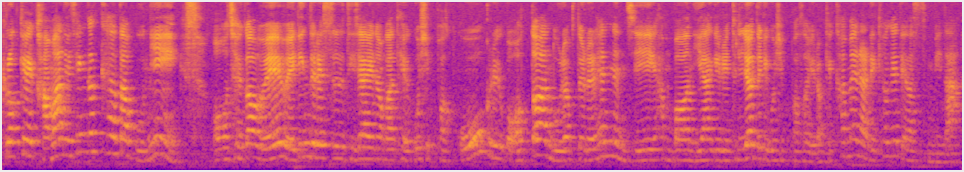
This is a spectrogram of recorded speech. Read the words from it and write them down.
그렇게 가만히 생각하다 보니 어, 제가 왜 웨딩드레스 디자이너가 되고 싶었고 그리고 어떠한 노력들을 했는지 한번 이야기를 들려드리고 싶어서 이렇게 카메라를 켜게 되었습니다.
